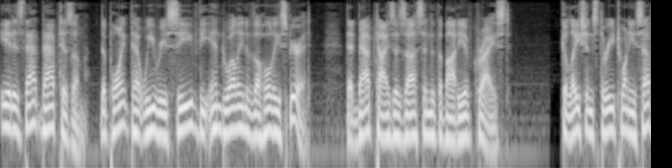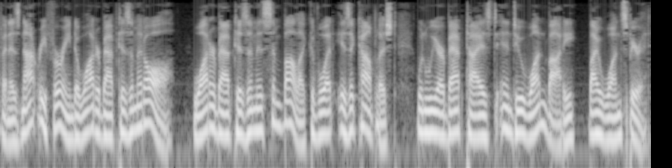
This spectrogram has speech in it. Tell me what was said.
It is that baptism, the point that we receive the indwelling of the Holy Spirit, that baptizes us into the body of Christ. Galatians 3:27 is not referring to water baptism at all. Water baptism is symbolic of what is accomplished when we are baptized into one body by one Spirit.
